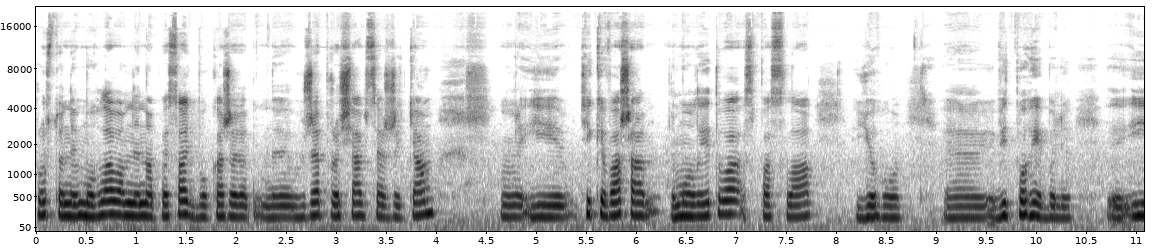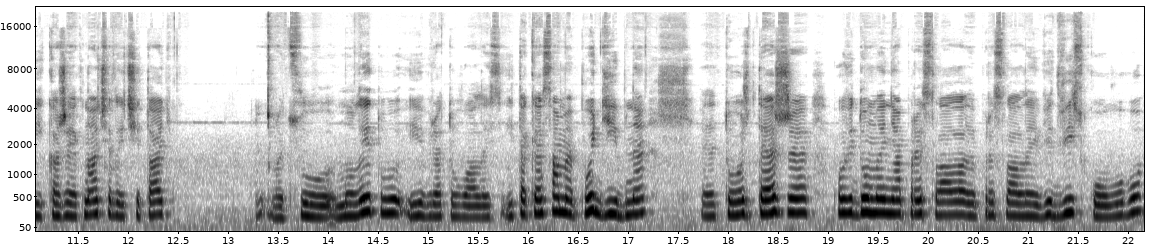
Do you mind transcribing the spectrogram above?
просто не могла вам не написати, бо каже, е, вже прощався з життям, і тільки ваша молитва спасла його е, від погибелі. І каже, як почали читати цю молитву і врятувались. І таке саме подібне. е, Тож теж повідомлення прислали, прислали від військового.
